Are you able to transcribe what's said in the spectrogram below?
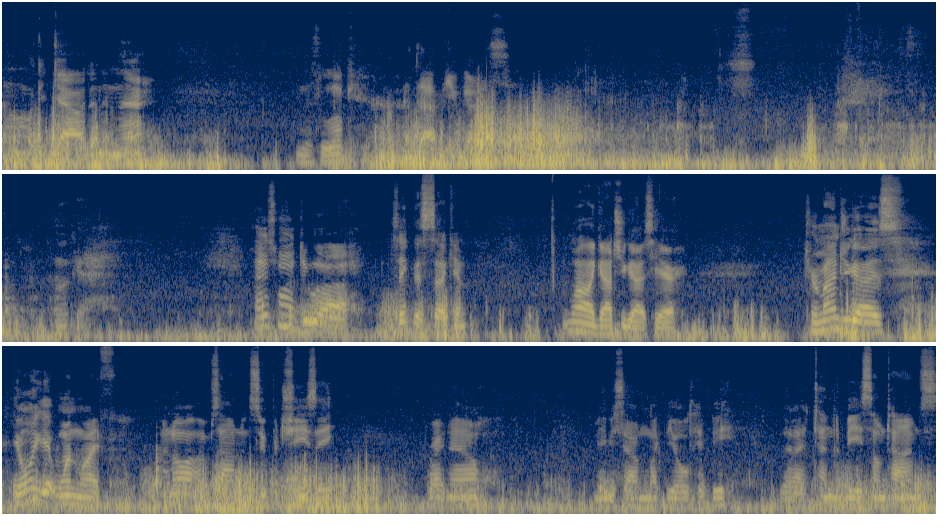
Look at Gallatin in there. And just look at that view, guys. Okay. I just wanted to uh, take this second while I got you guys here to remind you guys you only get one life. I know I'm sounding super cheesy right now, maybe sounding like the old hippie that I tend to be sometimes.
